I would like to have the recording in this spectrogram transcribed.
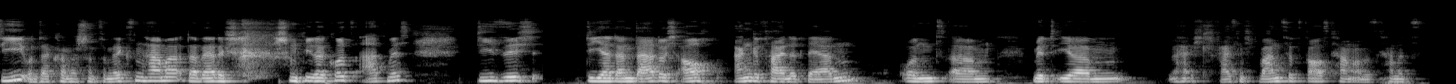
die, und da kommen wir schon zum nächsten Hammer, da werde ich schon wieder kurzatmig, die sich, die ja dann dadurch auch angefeindet werden und ähm, mit ihrem, ich weiß nicht, wann es jetzt rauskam, aber es kam jetzt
